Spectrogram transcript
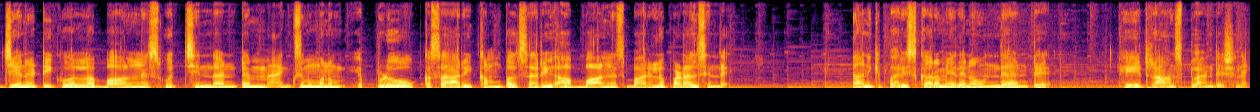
జెనెటిక్ వల్ల బాల్నెస్ వచ్చిందంటే మ్యాక్సిమం మనం ఎప్పుడో ఒక్కసారి కంపల్సరీ ఆ బాల్నెస్ బారిలో పడాల్సిందే. దానికి పరిష్కారం ఏదైనా ఉందే అంటే హెయిర్ ట్రాన్స్ప్లాంటేషనే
